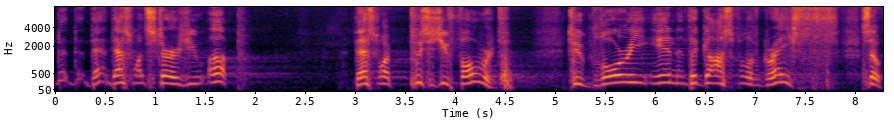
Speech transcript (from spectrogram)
that, that, that's what stirs you up. That's what pushes you forward to glory in the gospel of grace. So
